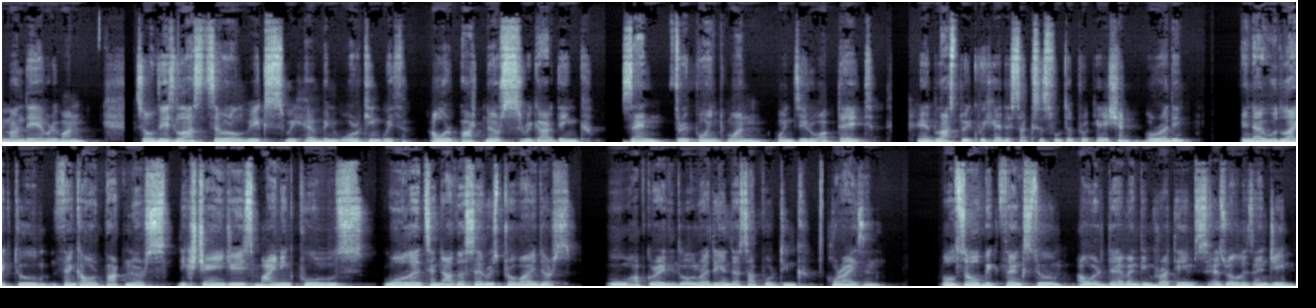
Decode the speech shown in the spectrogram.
Monday, everyone. So, these last several weeks, we have been working with our partners regarding Zen 3.1.0 update. And last week, we had a successful deprecation already. And I would like to thank our partners, exchanges, mining pools, wallets, and other service providers who upgraded already and are supporting Horizen. Also, big thanks to our dev and infra teams, as well as Angie,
